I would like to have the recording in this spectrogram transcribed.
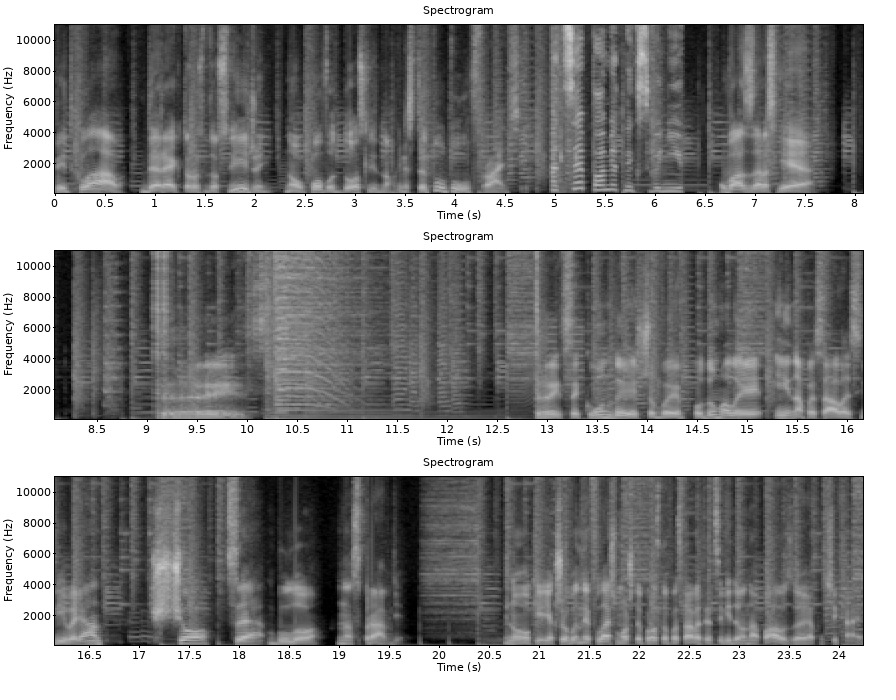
підклав директор з досліджень науково-дослідного інституту у Франції. А це пам'ятник свині. У вас зараз є три, три секунди, щоб ви подумали і написали свій варіант, що це було насправді. Ну окей, якщо ви не флеш, можете просто поставити це відео на паузу, я почекаю.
